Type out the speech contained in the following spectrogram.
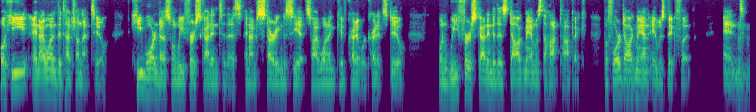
well, he and I wanted to touch on that too. He warned us when we first got into this, and I'm starting to see it. So I want to give credit where credit's due. When we first got into this, Dogman was the hot topic before mm-hmm. Dogman, it was Bigfoot. And mm-hmm.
